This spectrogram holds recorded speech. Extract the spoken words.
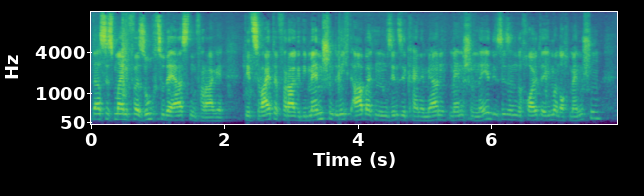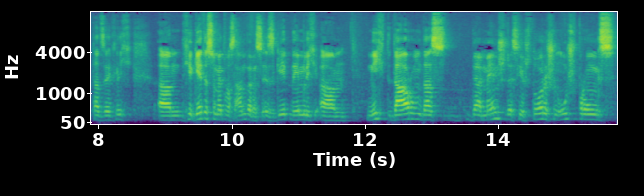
das ist mein Versuch zu der ersten Frage. Die zweite Frage, die Menschen, die nicht arbeiten, sind sie keine Menschen? Nee, die sind heute immer noch Menschen, tatsächlich. Ähm, hier geht es um etwas anderes. Es geht nämlich ähm, nicht darum, dass der Mensch des historischen Ursprungs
